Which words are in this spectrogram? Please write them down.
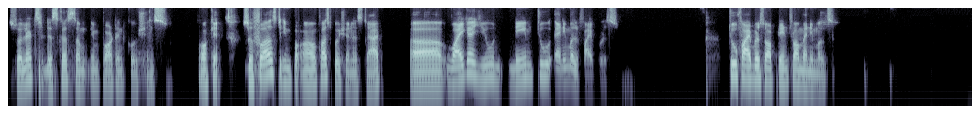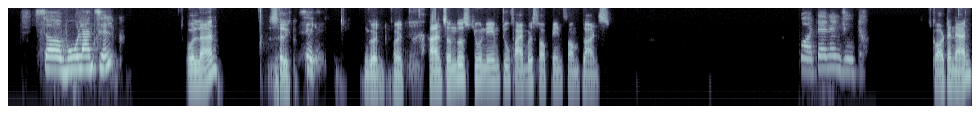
So let's discuss some important questions okay so first uh, first question is that uh can you name two animal fibers two fibers obtained from animals So wool and silk. wool and silk Silk. good good and Sandus, you name two fibers obtained from plants Cotton and jute. cotton and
